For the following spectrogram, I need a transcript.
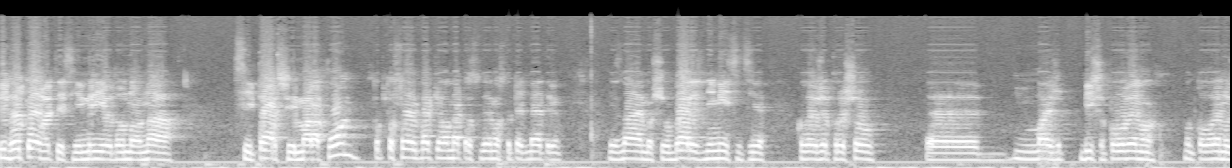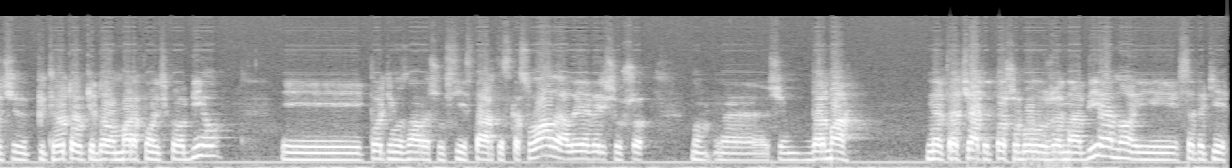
підготуватися і мріяв давно на свій перший марафон, тобто 42 км 195 метрів. І знаємо, що в березні місяці, коли вже пройшов е, майже більше половину, ну, половину підготовки до марафонського бігу, і потім узнали, що всі старти скасували, але я вирішив, що, ну, е, що дарма не втрачати те, що було вже набігано, і все-таки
